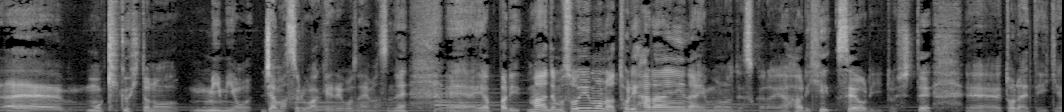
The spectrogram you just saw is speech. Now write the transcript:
えー、もう聞く人の耳を邪魔するわけでございますね、えー、やっぱりまあでもそういうものは取り払えないものですからやはりセオリーとして、えー、捉えていけ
